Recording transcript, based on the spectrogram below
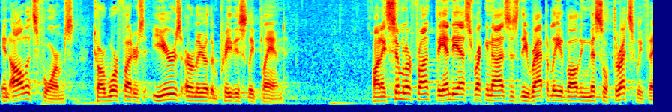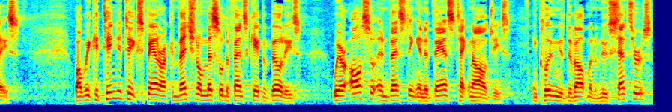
in all its forms to our warfighters years earlier than previously planned. On a similar front, the NDS recognizes the rapidly evolving missile threats we face. While we continue to expand our conventional missile defense capabilities, we are also investing in advanced technologies including the development of new sensors,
